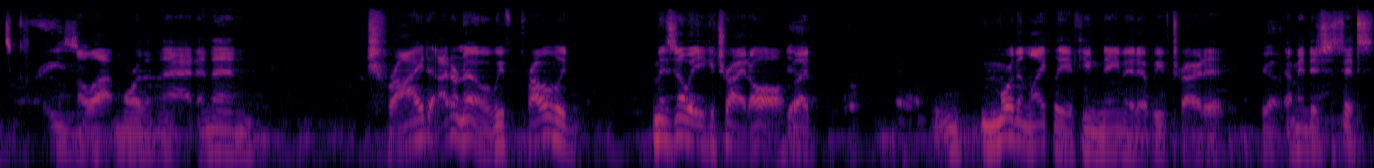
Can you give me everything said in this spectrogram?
It's crazy. a lot more than that. And then tried, I don't know. We've probably, I mean, there's no way you could try it all, Yeah. but more than likely, if you name it, we've tried it. Yeah. I mean, there's just, it's,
